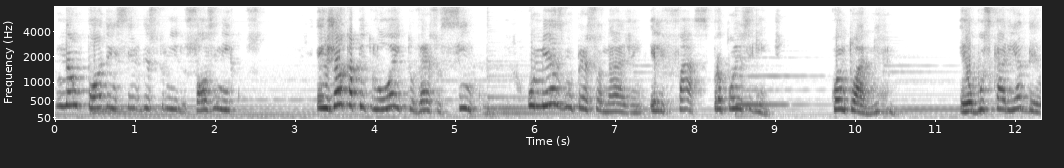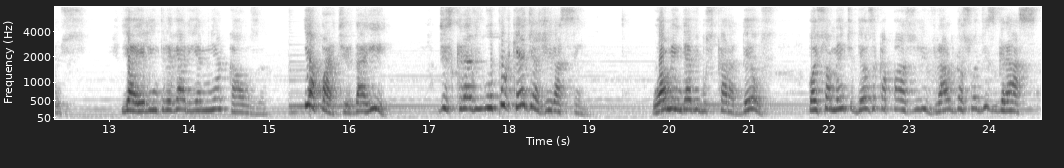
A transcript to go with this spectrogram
não podem ser destruídos, só os iníquos. Em Jó capítulo 8, verso 5, o mesmo personagem Elifaz propõe o seguinte: Quanto a mim, eu buscaria Deus e a ele entregaria a minha causa. E a partir daí, descreve o porquê de agir assim. O homem deve buscar a Deus, pois somente Deus é capaz de livrá-lo da sua desgraça.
